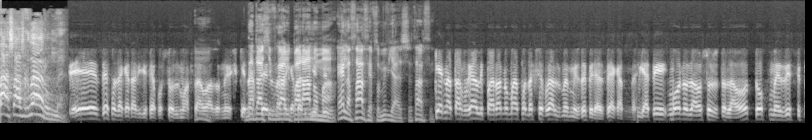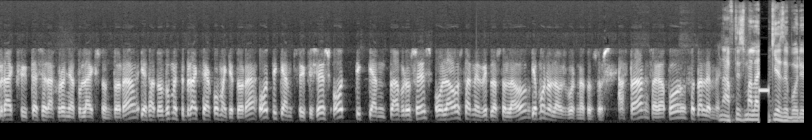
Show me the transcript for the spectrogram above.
Θα σας γδάρουμε. Ε, δεν θα τα καταργήσει αποστόλη μου αυτά ο Άδωνης. Δεν τα έχει βγάλει παράνομα. Έλα, θα έρθει αυτό, μην βιάζεσαι, θα έρθει. Και να τα βγάλει παράνομα θα τα ξεβγάλουμε εμείς. Δεν πειράζει, δεν θα κάνουμε. Γιατί μόνο ο λαό σώζει το λαό. Το έχουμε δει στην πράξη τέσσερα χρόνια τουλάχιστον τώρα και θα το δούμε στην πράξη ακόμα και τώρα. Ό,τι και αν ψήφισες, ό,τι και αν ταύρωσες, ο λαός θα είναι δίπλα στο λαό και μόνο ο λαός μπορεί να τον σώσει. Αυτά, σ' αγαπώ, θα τα λέμε. Να, αυτές τις μαλακίες δεν μπορεί ο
